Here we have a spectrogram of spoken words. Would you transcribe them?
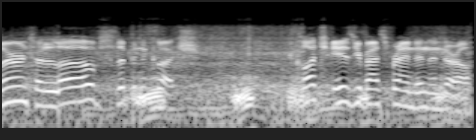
Learn to love slipping the clutch. Your clutch is your best friend in enduro.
